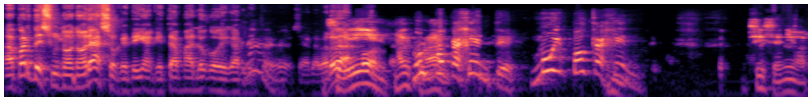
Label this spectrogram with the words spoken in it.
Aparte es un honorazo que te digan que estás más loco que Carlitos. ¿eh? O sea, la verdad. Sí, Muy cual. poca gente, muy poca gente. Sí, señor.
